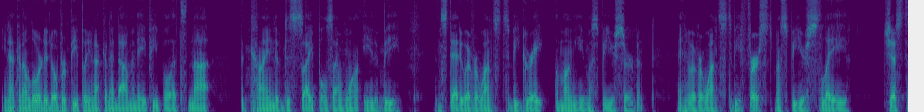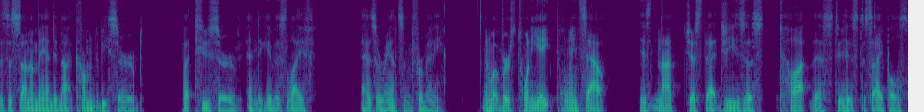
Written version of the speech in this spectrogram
You're not going to lord it over people. You're not going to dominate people. That's not the kind of disciples I want you to be. Instead, whoever wants to be great among you must be your servant." and whoever wants to be first must be your slave, just as the Son of Man did not come to be served, but to serve and to give his life as a ransom for many. And what verse 28 points out is not just that Jesus taught this to his disciples.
